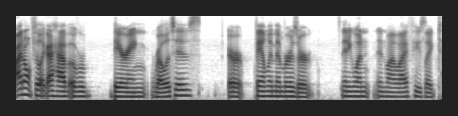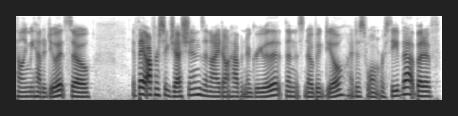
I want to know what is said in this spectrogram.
I don't feel like I have overbearing relatives or family members or anyone in my life who's like telling me how to do it so if they offer suggestions and I don't happen to agree with it, then it's no big deal. I just won't receive that. But if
